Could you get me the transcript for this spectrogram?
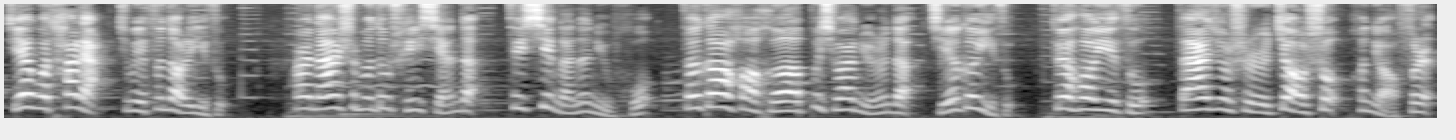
结果他俩就被分到了一组。而男士们都垂涎的最性感的女仆，则刚好和不喜欢女人的杰哥一组。最后一组自然就是教授和鸟夫人。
